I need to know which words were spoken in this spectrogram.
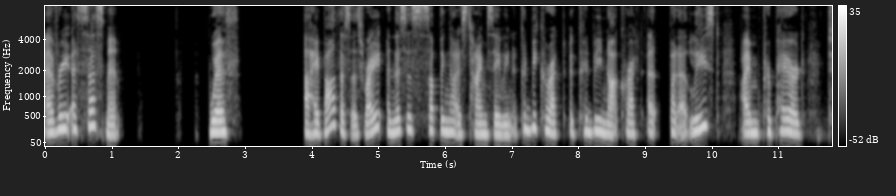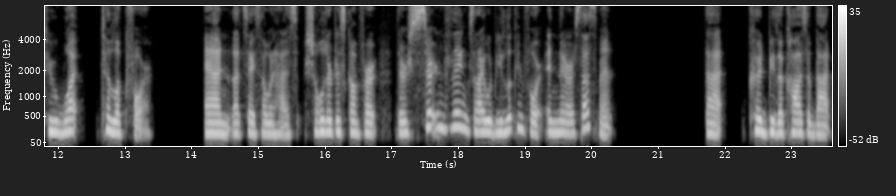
every assessment with a hypothesis, right? And this is something that is time saving. It could be correct, it could be not correct, uh, but at least I'm prepared to what to look for. And let's say someone has shoulder discomfort, there's certain things that I would be looking for in their assessment that could be the cause of that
